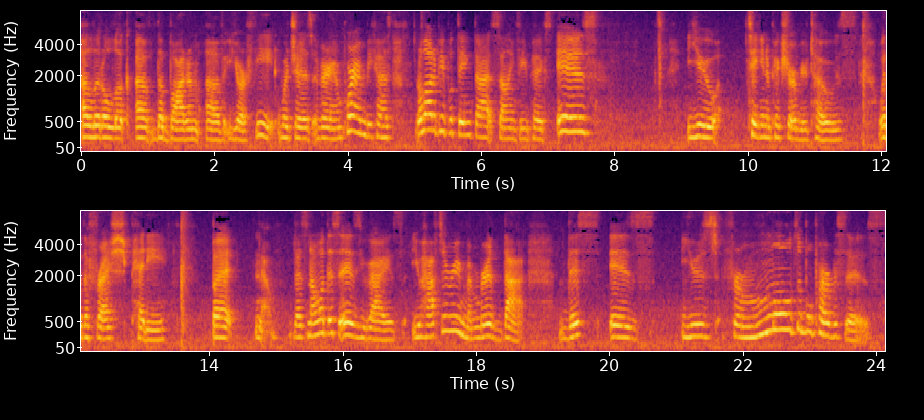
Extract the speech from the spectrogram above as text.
a little look of the bottom of your feet, which is very important because a lot of people think that selling feet pics is you taking a picture of your toes with a fresh petty, but no, that's not what this is, you guys. You have to remember that this is used for multiple purposes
